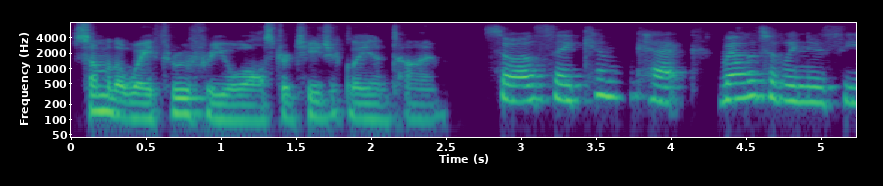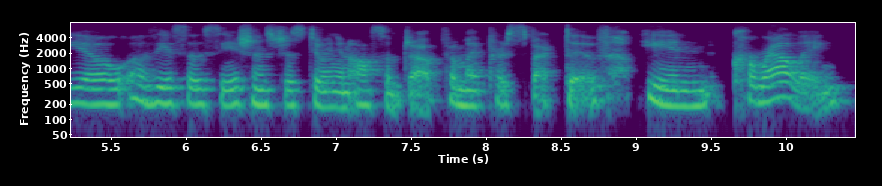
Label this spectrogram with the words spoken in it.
some of the way through for you all strategically in time? So I'll say Kim Keck, relatively new CEO of the association, is just doing an awesome job from my perspective in corralling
